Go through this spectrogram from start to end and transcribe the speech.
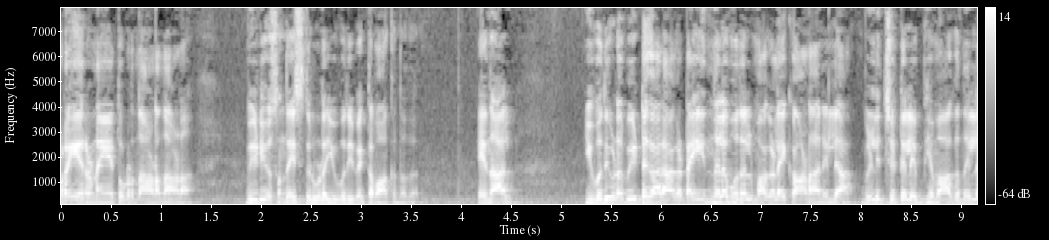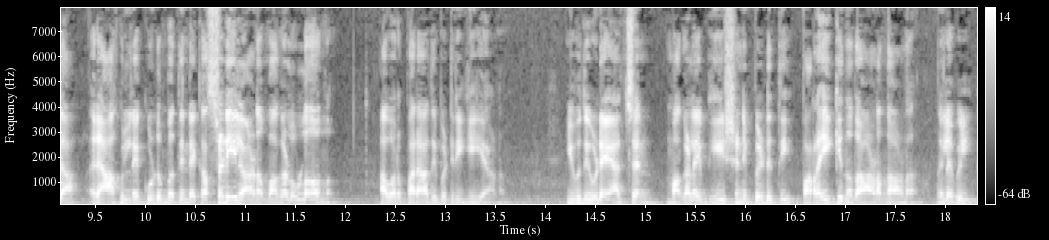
പ്രേരണയെ തുടർന്നാണെന്നാണ് വീഡിയോ സന്ദേശത്തിലൂടെ യുവതി വ്യക്തമാക്കുന്നത്. എന്നാൽ യുവതിയുടെ വീട്ടുകാരാകട്ടെ ഇന്നലെ മുതൽ മകളെ കാണാനില്ല വിളിച്ചിട്ട് ലഭ്യമാകുന്നില്ല. രാഹുലിന്റെ കുടുംബത്തിന്റെ കസ്റ്റഡിയിലാണ് മകൾ ഉള്ളതെന്നും അവർ പരാതിപ്പെട്ടിരിക്കുകയാണ്. യുവതിയുടെ അച്ഛൻ മകളെ ഭീഷണിപ്പെടുത്തി പറയിക്കുന്നതാണെന്നാണ് നിലവിൽ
